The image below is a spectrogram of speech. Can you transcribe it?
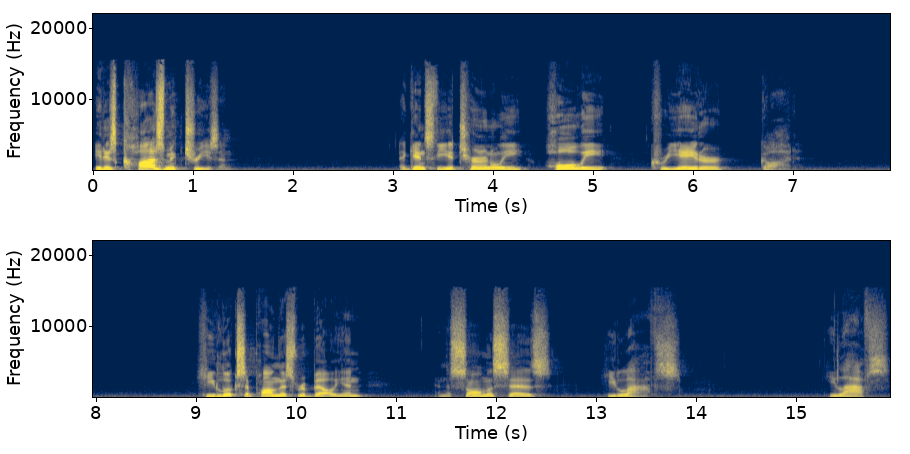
It is cosmic treason against the eternally holy Creator God. he looks upon this rebellion, and the psalmist says he laughs. He laughs.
